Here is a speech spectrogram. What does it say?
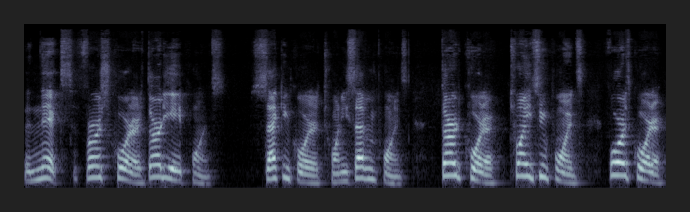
the Knicks first quarter 38 points, second quarter 27 points, third quarter 22 points, fourth quarter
